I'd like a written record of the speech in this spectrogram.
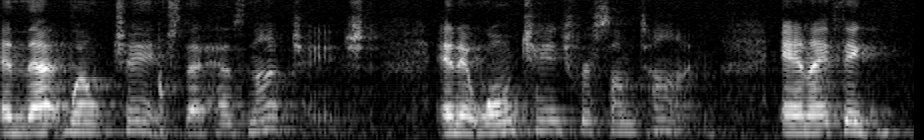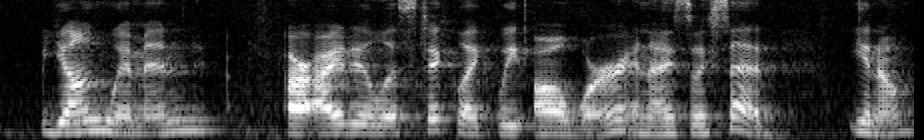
And that won't change. That has not changed. And it won't change for some time. And I think young women are idealistic like we all were. And as I said, you know,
